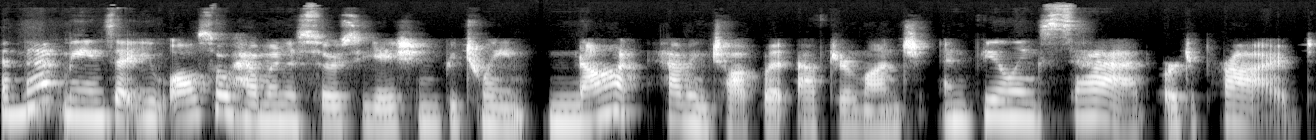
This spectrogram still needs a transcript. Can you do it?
And that means that you also have an association between not having chocolate after lunch and feeling sad or deprived.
